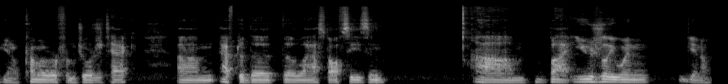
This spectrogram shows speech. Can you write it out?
you know come over from Georgia Tech um, after the the last off season. Um, but usually when you know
